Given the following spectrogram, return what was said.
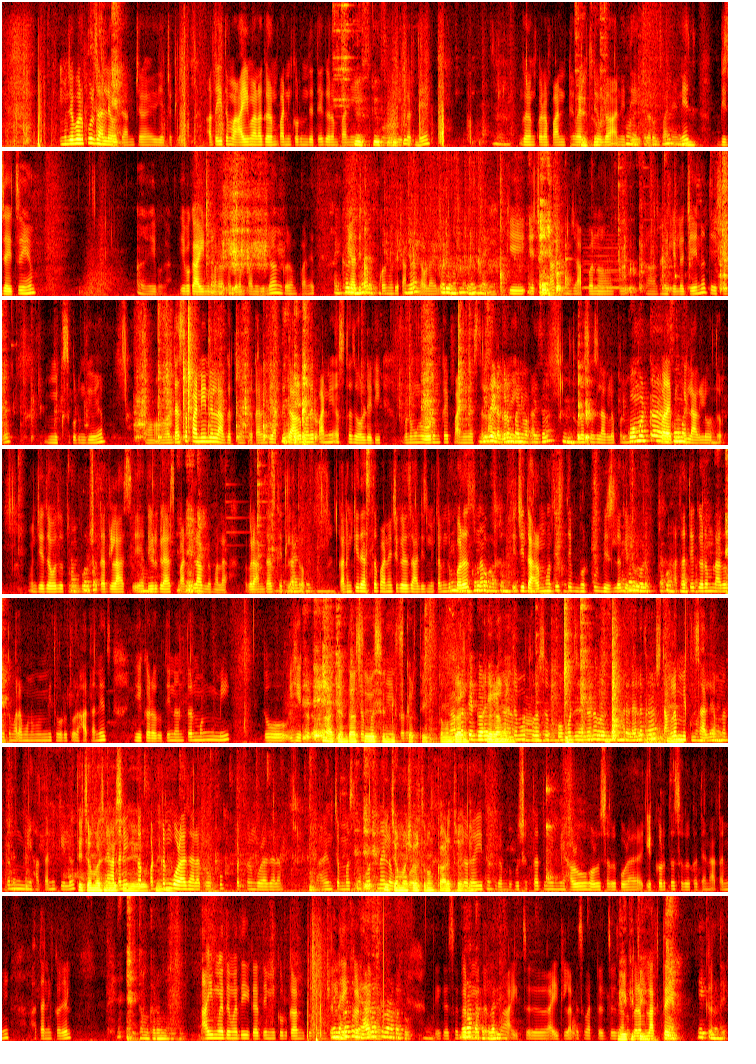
म्हणजे भरपूर झाल्या होत्या आमच्या या चकल्या आता इथं म- आई मला गरम पाणी करून देते गरम पाणी हे करते. गरम गरम पाणी ठेवायला? ठेवलं आणि ते हा, गरम टाकायचं ना. पाण्यानेच भिजायचं हे. अं, हे बघा हे बघा आईने मला आता गरम पाणी दिलं गरम पाण्यात मी आधी ना. कुकरमध्ये टाकायला लावला. की याच्यात म्हणजे आपण ते राहिलेलं जे ना ते सगळं मिक्स करून घेऊया अं, जास्त पाणी नाही लागत नंतर कारण की आपली डाळमध्ये पाणी असतंच ऑलरेडी म्हणून मग वरून काही पाणी लागलं गरम पाणी ना. थोडंसंच लागलं पण बऱ्यापैकी? लागलं होतं म्हणजे जवळजवळ तुम्ही बघू. शकता ग्लास या दीड ग्लास पाणी लागलं मला. अगर अंदाज घेतला तर कारण की जास्त पाण्याची गरज आलीच नाही. कारण की बरंच ना ती जी डाळमध्येच ते भरपूर भिजलं गेलं होतं. आता ते गरम लागत होतं मला म्हणून मी थोडं थोडं हातानेच हे करत होते. नंतर मग मी तो हे. हा त्यांना असं चम्मचने व्यवस्थित मिक्स करत तर मग गरम आहे मग थोडंसं कोमट झालं ना थोडंसं मग हाताने? म्हणजे चांगलं. मिक्स झाल्यानंतर मग मी हाताने केलं ते आणि चम्मचने हाताने इतका. पटकन गोळा झाला तो खूप पटकन गोळा झाला आणि चम्मचने होत नाही ते लवकर गोळा. चम्मचवरचं मग काढत तर राहिलं इथं तुम्ही बघू शकता तुम्ही मी हळूहळू सगळं गोळा एक करतं सगळं करते आणि आता मी हाताने करेल थांब, गरम आहे. आई मध्ये मध्ये हे करते मी करू का मी करू का म्हणते, नाही, नाही करतो मी. ते कसं गरम होतं ना मग आईचं आईला कसं वाटतं हे किती? गरम लागतंय एक किलो करते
